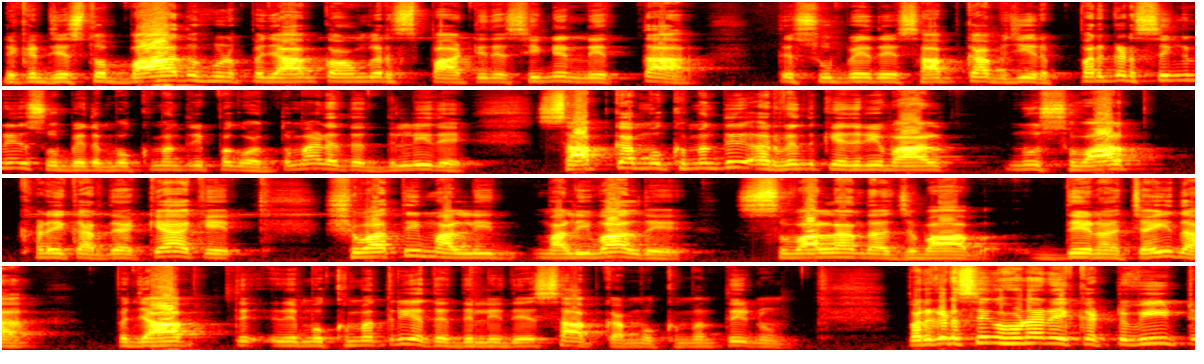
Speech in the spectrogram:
ਲੇਕਿਨ ਜਿਸ ਤੋਂ ਬਾਅਦ ਹੁਣ ਪੰਜਾਬ ਕਾਂਗਰਸ ਪਾਰਟੀ ਦੇ ਸੀਨੀਅਰ ਨੇਤਾ ਤੇ ਸੂਬੇ ਦੇ ਸਾਬਕਾ ਵਜ਼ੀਰ ਪ੍ਰਗਟ ਸਿੰਘ ਨੇ, ਸੂਬੇ ਦੇ ਮੁੱਖ ਮੰਤਰੀ ਭਗਵੰਤ ਮਾਨ ਅਤੇ ਦਿੱਲੀ ਦੇ ਸਾਬਕਾ ਮੁੱਖ ਮੰਤਰੀ ਅਰਵਿੰਦ ਕੇਜਰੀਵਾਲ ਨੂੰ ਸਵਾਲ ਖੜੇ ਕਰਦਿਆਂ ਕਿਹਾ ਕਿ ਸ਼ਵਾਤੀ ਮਾਲੀ, ਮਾਲੀਵਾਲ ਦੇ ਸਵਾਲਾਂ ਦਾ ਜਵਾਬ ਦੇਣਾ ਚਾਹੀਦਾ। ਪੰਜਾਬ ਤੇ- ਦੇ ਮੁੱਖ ਮੰਤਰੀ ਅਤੇ ਦਿੱਲੀ ਦੇ ਸਾਬਕਾ ਮੁੱਖ ਮੰਤਰੀ ਨੂੰ। ਪ੍ਰਗਟ ਸਿੰਘ ਹੋਣਾ ਨੇ ਇੱਕ ਟਵੀਟ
